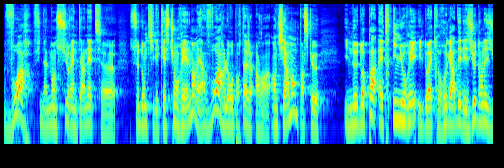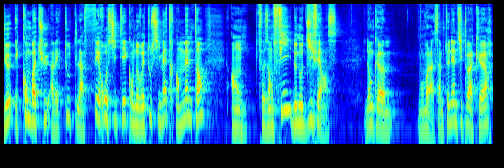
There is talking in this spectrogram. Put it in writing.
voir finalement sur Internet euh, ce dont il est question réellement et à voir le reportage en- entièrement parce que il ne doit pas être ignoré, il doit être regardé les yeux dans les yeux et combattu avec toute la férocité qu'on devrait tous y mettre en même temps en faisant fi de nos différences. Et donc, bon voilà, ça me tenait un petit peu à cœur,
